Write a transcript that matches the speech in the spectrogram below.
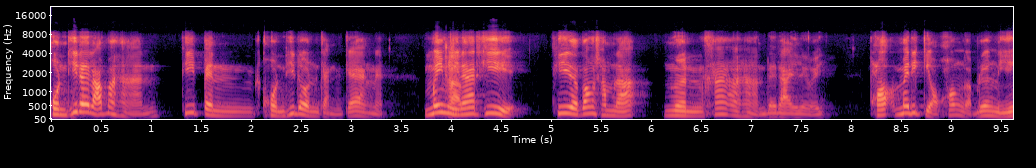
คนที่ได้รับอาหารที่เป็นคนที่โดนกลันแกล้งเนี่ย ไม่มีครับหน้าที่ที่จะต้องชำระเงินค่าอาหารใด ๆ เลย เพราะไม่ได้เกี่ยวข้องกับเรื่องนี้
